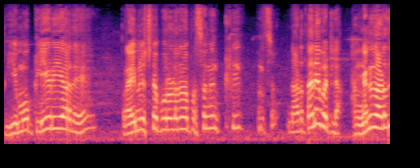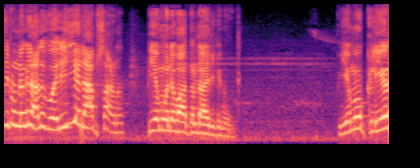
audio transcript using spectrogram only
പി എം ഒ ക്ലിയർ ചെയ്യാതെ പ്രൈം മിനിസ്റ്റർ പോലുള്ള പ്രസംഗം നടത്താനേ പറ്റില്ല. അങ്ങനെ നടത്തിയിട്ടുണ്ടെങ്കിൽ അത് വലിയ ലാപ്സാണ് പി എം ഒന്റെ ഭാഗത്തുണ്ടായിരിക്കുന്നത്. പി എം ഒ ക്ലിയർ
